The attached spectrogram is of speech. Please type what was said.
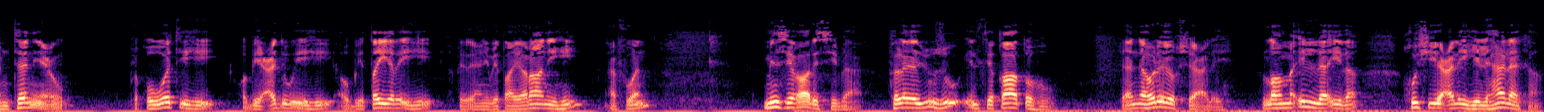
يمتنع بقوته وبعدوه أو بطيره يعني بطيرانه عفوا من صغار السباع. فلا يجوز التقاطه لأنه لا يخشى عليه. اللهم إلا إذا خشي عليه الهلكة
